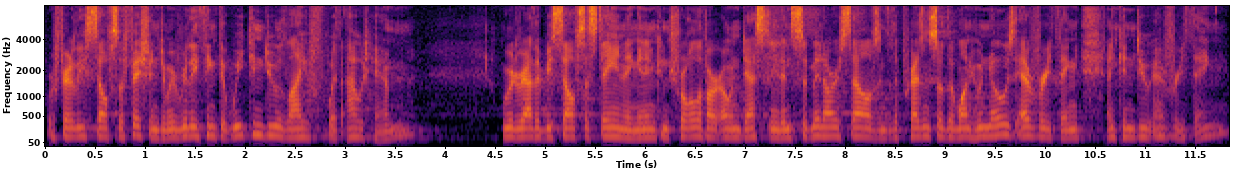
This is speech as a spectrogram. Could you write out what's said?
We're fairly self sufficient and we really think that we can do life without Him. We would rather be self sustaining and in control of our own destiny than submit ourselves into the presence of the one who knows everything and can do everything.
